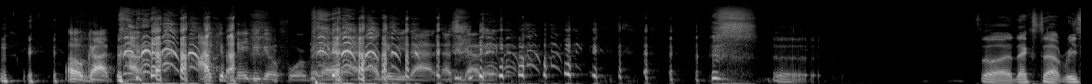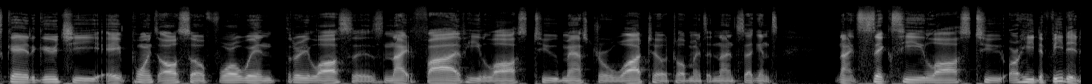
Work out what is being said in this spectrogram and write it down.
oh God, I, I, could maybe go four, but I, will give you that. That's about it. Uh, so uh, next up, Ryusuke Taguchi, eight points also, four wins, three losses. Night five, he lost to Master Wato, 12 minutes and nine seconds. Night six, he lost to, or he defeated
